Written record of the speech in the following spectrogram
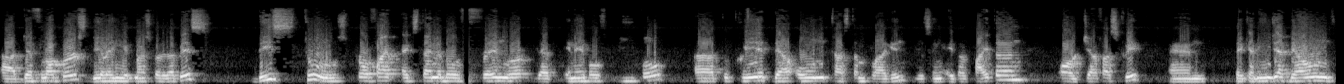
uh, developers dealing with MySQL database, these tools provide extendable framework that enables people uh, to create their own custom plugin using either Python or JavaScript, and they can inject their own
